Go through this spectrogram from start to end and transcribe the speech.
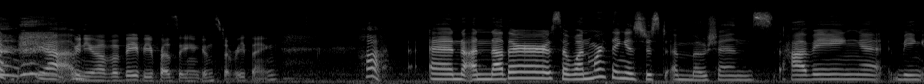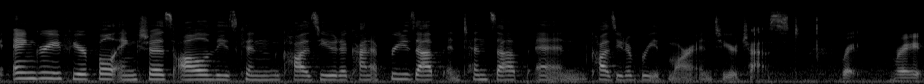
yeah. When you have a baby pressing against everything. Huh. And another, so one more thing is just emotions. Having, being angry, fearful, anxious, all of these can cause you to kind of freeze up and tense up and cause you to breathe more into your chest. Right, right.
